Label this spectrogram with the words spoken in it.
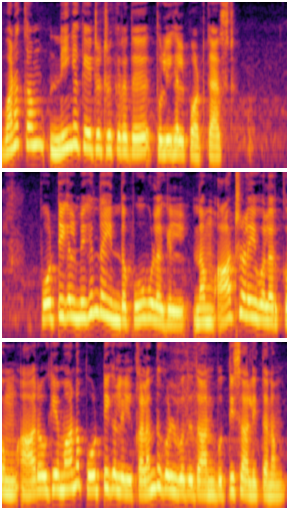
வணக்கம். நீங்கள் கேட்டுட்ருக்கிறது துளிகள் பாட்காஸ்ட். போட்டிகள் மிகுந்த இந்த பூவுலகில் நம் ஆற்றலை வளர்க்கும் ஆரோக்கியமான போட்டிகளில் கலந்து கொள்வதுதான் புத்திசாலித்தனம்.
